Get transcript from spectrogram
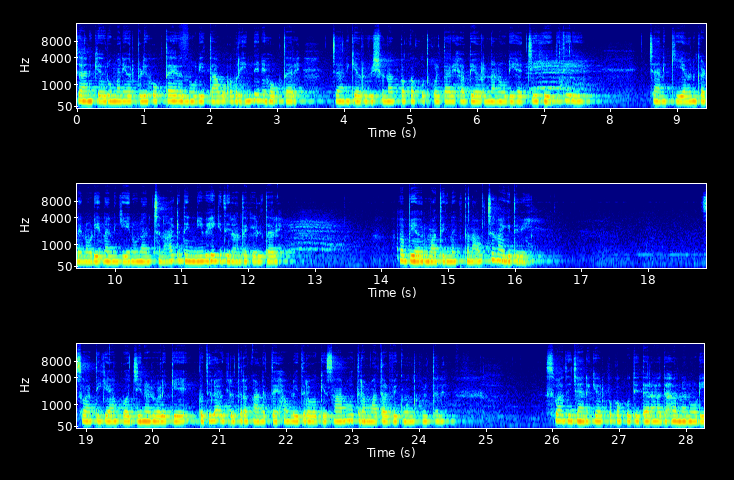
ಜಾನಕಿ ಅವರು ಮನೆಯವ್ರ ಬಳಿ ಹೋಗ್ತಾ ಇರೋದು ನೋಡಿ ತಾವು ಅವ್ರ ಹಿಂದೆಯೇ ಹೋಗ್ತಾರೆ. ಜಾನಕಿ ಅವರು ವಿಶ್ವನಾಥ್ ಪಕ್ಕ ಕೂತ್ಕೊಳ್ತಾರೆ, ಹಬ್ಬಿ ಅವ್ರನ್ನ ನೋಡಿ ಹಚ್ಚಿ ಹೇಗಿದ್ದೀರಿ? ಜಾನಕಿ, ಅವನ ಕಡೆ ನೋಡಿ ನನಗೇನು, ನಾನು ಚೆನ್ನಾಗಿದ್ದೀನಿ, ನೀವು ಹೇಗಿದ್ದೀರಾ? ಅಂತ ಕೇಳ್ತಾರೆ. ಅಬ್ಬಿ ಅವ್ರ ಮಾತಿಗೆ ನಗ್ತಾ, ನಾವು ಚೆನ್ನಾಗಿದ್ದೀವಿ. ಸ್ವಾತಿಗೆ ಹಾಗೂ ಅಜ್ಜಿ ನಡವಳಿಕೆ ಬದಲಾಗಿರೋ ಥರ ಕಾಣುತ್ತೆ. ಅವಳು ಇದರ ಬಗ್ಗೆ ಸಾನು ಹತ್ರ ಮಾತಾಡಬೇಕು ಅಂದ್ಕೊಳ್ತಾಳೆ. ಸ್ವಾತಿ ಜಾನಕಿ ಅವ್ರ ಪಕ್ಕ ಕೂತಿದ್ದ ರಾಧವನ್ನ ನೋಡಿ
